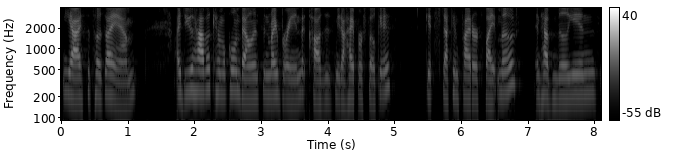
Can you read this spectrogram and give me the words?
Yeah, I suppose I am. I do have a chemical imbalance in my brain that causes me to hyperfocus, get stuck in fight or flight mode, and have millions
